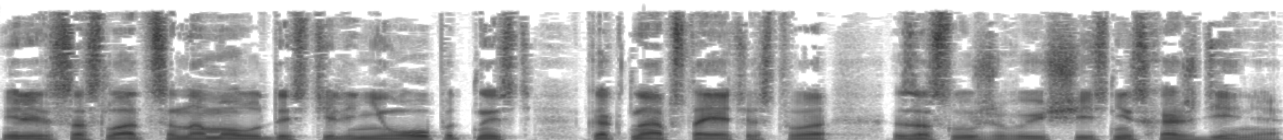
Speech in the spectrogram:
или сослаться на молодость или неопытность, как на обстоятельства, заслуживающие снисхождения.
